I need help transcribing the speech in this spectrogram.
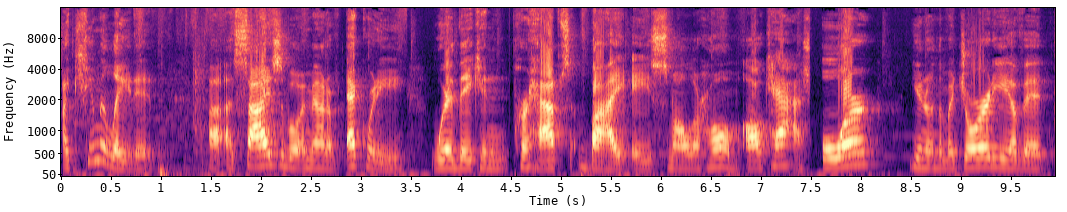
accumulated a sizable amount of equity where they can perhaps buy a smaller home all cash or you know the majority of it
